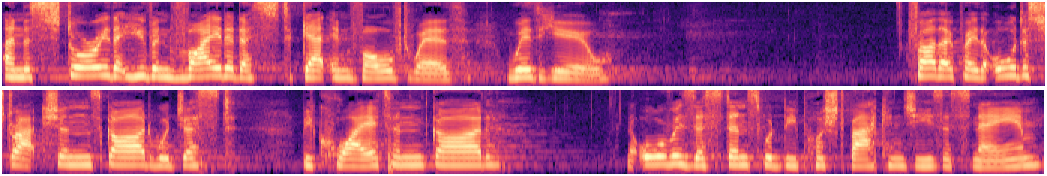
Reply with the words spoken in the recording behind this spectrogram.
and the story that you've invited us to get involved with with you. Father, I pray that all distractions, God, would just be quietened, God. And all resistance would be pushed back in Jesus' name.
